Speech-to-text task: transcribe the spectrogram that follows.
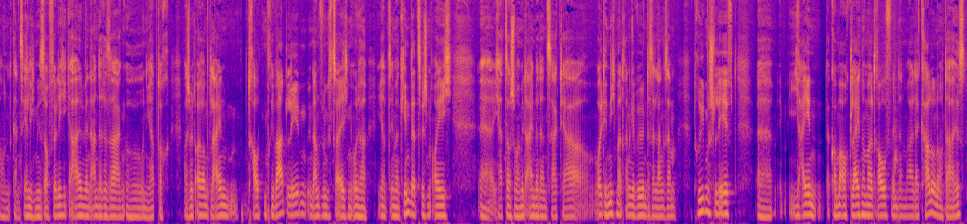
und ganz ehrlich, mir ist auch völlig egal, wenn andere sagen, oh, und ihr habt doch was mit eurem kleinen, trauten Privatleben, in Anführungszeichen, oder ihr habt immer Kinder zwischen euch. Äh, ich hatte auch schon mal mit einem, der dann sagt, ja, wollt ihr nicht mal dran gewöhnen, dass er langsam drüben schläft? Äh, jein, da kommen wir auch gleich nochmal drauf, wenn dann mal der Carlo noch da ist.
